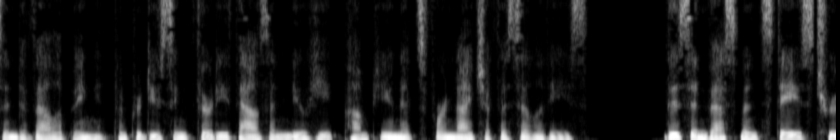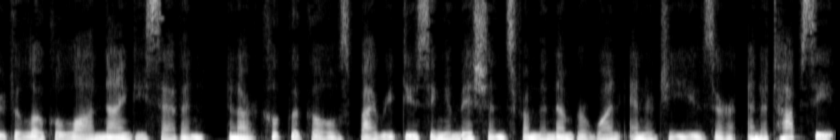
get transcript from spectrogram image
in developing and producing 30,000 new heat pump units for NYCHA facilities. This investment stays true to Local Law 97 and our CLPA goals by reducing emissions from the number one energy user and a top CO2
